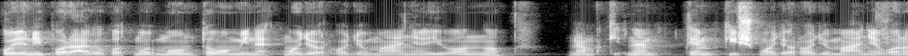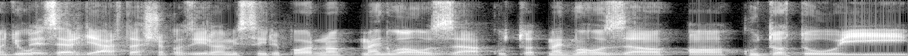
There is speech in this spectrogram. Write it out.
olyan iparágokat mondtam, aminek magyar hagyományai vannak, nem, nem, nem kis magyar hagyománya van a gyógyszergyártásnak, az élelmiszeriparnak, megvan hozzá, a kutat, megvan hozzá a kutatói,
